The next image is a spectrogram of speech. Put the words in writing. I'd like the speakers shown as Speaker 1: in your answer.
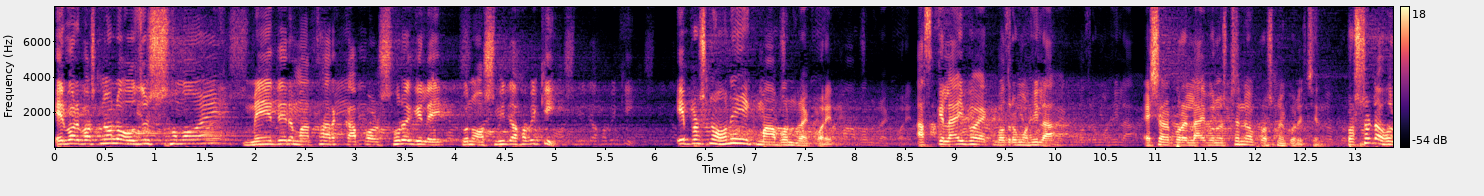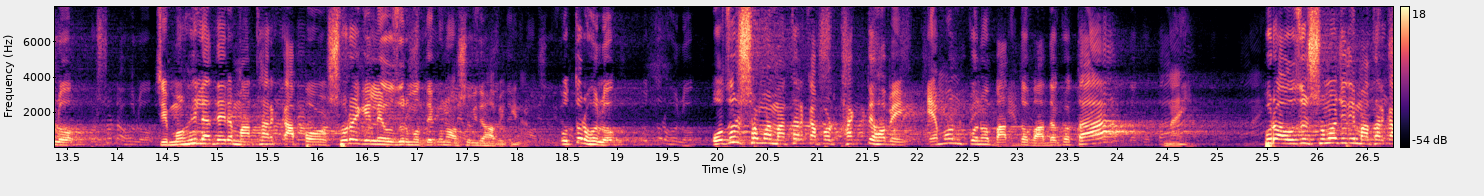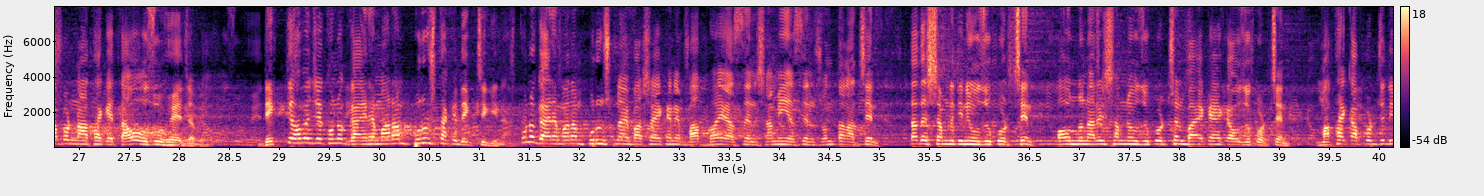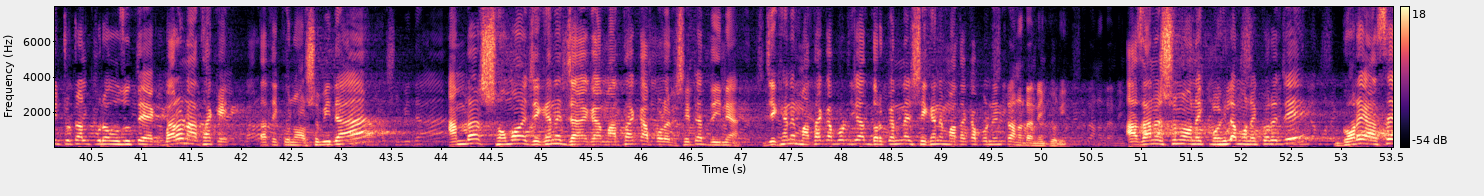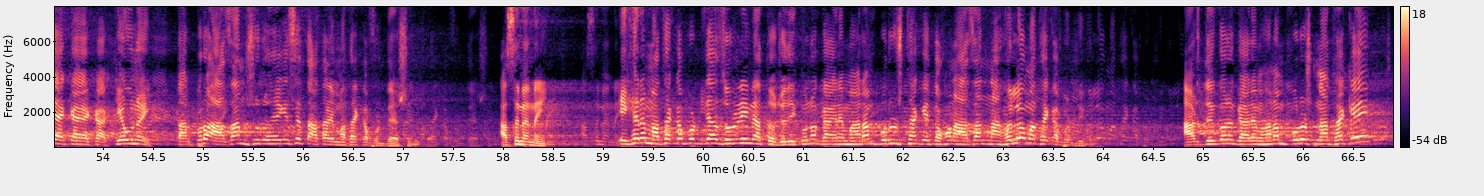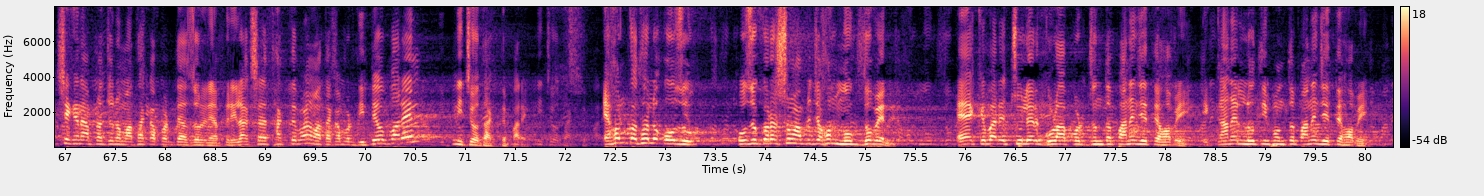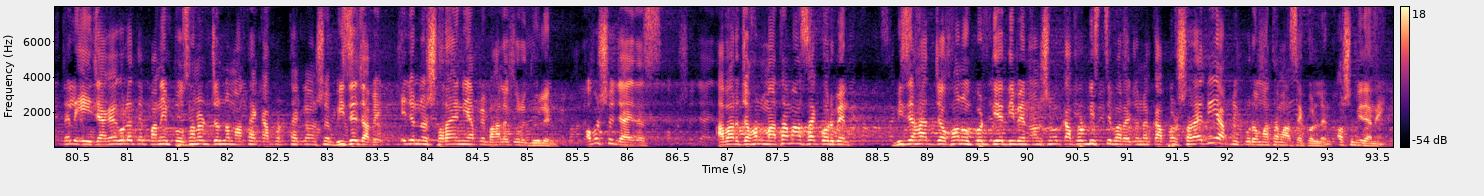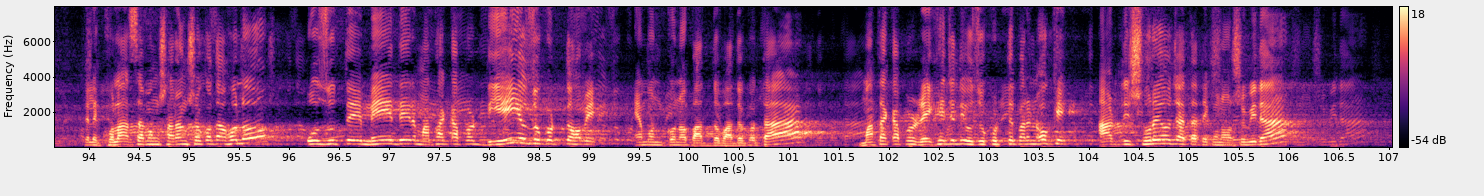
Speaker 1: এরপর প্রশ্ন হলো, অজুর সময় মেয়েদের মাথার কাপড় সরে গেলে কোনো অসুবিধা হবে কি? এই প্রশ্ন অনেক মা বোনরা করেন। আজকে লাইভও এক ভদ্র মহিলা এসার পরে লাইভ অনুষ্ঠানেও প্রশ্ন করেছেন। প্রশ্নটা হলো যে, মহিলাদের মাথার কাপড় সরে গেলে অজুর মধ্যে কোনো অসুবিধা হবে কিনা? উত্তর হলো, অজুর সময় মাথার কাপড় থাকতে হবে এমন কোনো বাধ্যবাধকতা নাই। পুরো অজুর সময় যদি মাথার কাপড় না থাকে, তাও অজু হয়ে যাবে। দেখতে হবে যে কোনো গায়ের মারাম পুরুষ তাকে দেখছে কিনা। কোনো গায়ের মারাম পুরুষ নয়, বাসা এখানে বাপ ভাই আছেন, স্বামী আছেন, সন্তান আছেন, তাদের সামনে তিনি উজু করছেন, বা অন্য নারীর সামনে উজু করছেন, বা একা একা উজু করছেন। মাথায় কাপড় যদি টোটাল পুরো উজুতে একবারও না থাকে, তাতে কোনো অসুবিধা? আমরা সময় যেখানে জায়গা মাথা কাপড়ের সেটা দিই না। যেখানে মাথা কাপড় যাওয়ার দরকার নাই, সেখানে মাথা কাপড় নিয়ে টানাটানি করি। আজানের সময় অনেক মহিলা মনে করে যে, ঘরে আছে, একা একা, কেউ নাই। তারপর আজান শুরু হয়ে গেছে, তাড়াতাড়ি মাথায় কাপড় দেওয়া শুরু করে। আছে না নাই? এখানে মাথা কাপড় দেওয়া জরুরি না তো। যদি কোনো গায়ের মারাম পুরুষ থাকে, তখন আজান না হলেও মাথায় কাপড় দিবে আর যদি কোনো গায়ে মারাম পুরুষ না থাকে, সেখানে আপনার জন্য মাথা কাপড় দেওয়া জরুরি আপনি রিল্যাক্সে থাকতে পারেন, মাথা কাপড় দিতেও পারেন, নিচেও থাকতে পারে এখন কথা হলো অজু। অজু করার সময় আপনি যখন মুখ ধোবেন, একেবারে চুলের গোড়া পর্যন্ত পানি যেতে হবে কানের লতি পর্যন্ত পানি যেতে হবে, তাহলে এই জায়গাগুলোতে পানি পৌঁছানোর জন্য মাথায় কাপড় থাকলে অনেক সময় ভিজে যাবে এই জন্য সরাই নিয়ে আপনি ভালো করে ধুলেন। অবশ্যই যায় আবার যখন মাথা মাসা করবেন ভিজে হাত যখন উপর দিয়ে দিবেন, অনেক সময় কাপড় বৃষ্টি পারে জন্য কাপড় সরাই দিয়ে আপনি পুরো মাথা মাসে করলেন। অসুবিধা নেই। তাহলে খোলাসা এবং সারাংশ কথা হলো, অজুতে মেয়েদের মাথা কাপড় দিয়েই অজু করতে হবে। এমন কোনো বাধ্যবাধকতা মাথা কাপড় রেখে যদি অজু করতে পারেন, ওকে। আর যদি সরেও যায়, তাতে কোনো অসুবিধা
